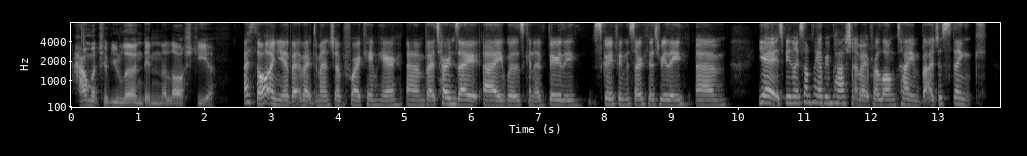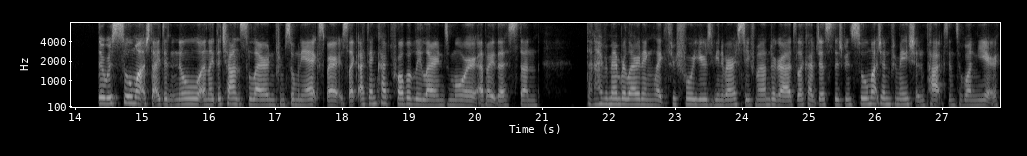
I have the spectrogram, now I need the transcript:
How much have you learned in the last year? I thought I knew a bit about dementia before I came here, um, but it turns out I was kind of barely scraping the surface, really. Um, yeah, it's been like something I've been passionate about for a long time, but I just think there was so much that I didn't know, and like the chance to learn from so many experts. Like I think I probably learned more about this than than I remember learning like through four years of university from my undergrad. Like I've just there's been so much information packed into one year,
